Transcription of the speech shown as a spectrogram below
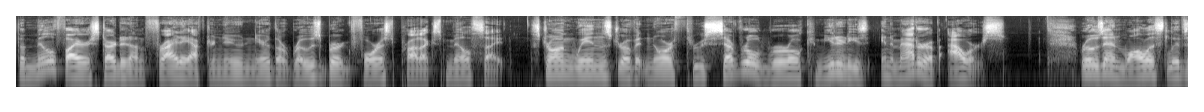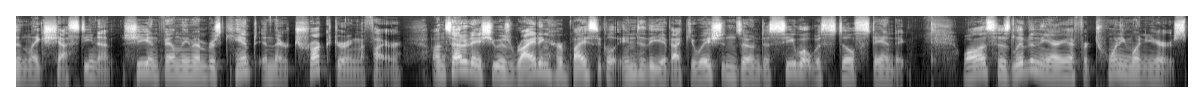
The mill fire started on Friday afternoon near the Roseburg Forest Products mill site. Strong winds drove it north through several rural communities in a matter of hours. Roseanne Wallace lives in Lake Shastina. She and family members camped in their truck during the fire. On Saturday, she was riding her bicycle into the evacuation zone to see what was still standing. Wallace has lived in the area for 21 years.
